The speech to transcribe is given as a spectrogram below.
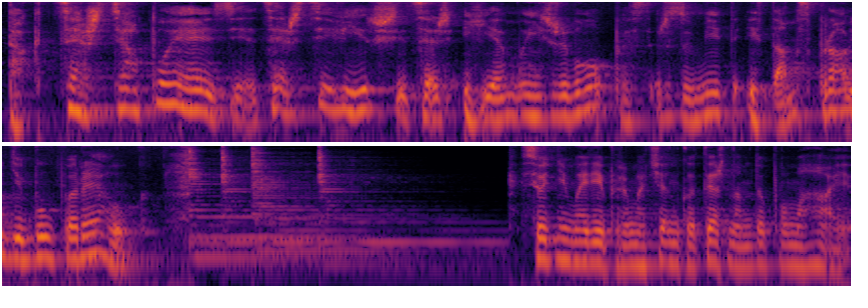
так це ж ця поезія, це ж ці вірші, це ж і є мій живопис, розумієте? І там справді був перегук. Сьогодні Марія Примаченко теж нам допомагає.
